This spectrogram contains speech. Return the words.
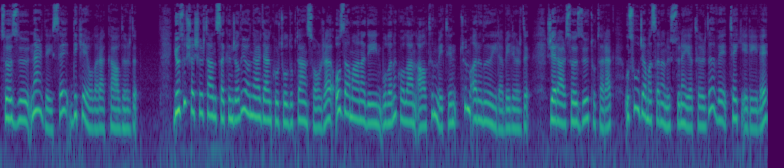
sözlüğü neredeyse dikey olarak kaldırdı. Gözü şaşırtan sakıncalı yönlerden kurtulduktan sonra o zamana değin bulanık olan altın metin tüm aralığıyla belirdi. Gerard sözlüğü tutarak usulca masanın üstüne yatırdı ve tek eliyle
